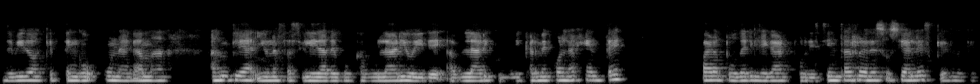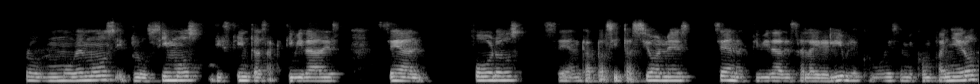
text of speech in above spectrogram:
debido a que tengo una gama amplia y una facilidad de vocabulario y de hablar y comunicarme con la gente para poder llegar por distintas redes sociales, que es lo que promovemos y producimos distintas actividades, sean foros, sean capacitaciones, sean actividades al aire libre, como dice mi compañero,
